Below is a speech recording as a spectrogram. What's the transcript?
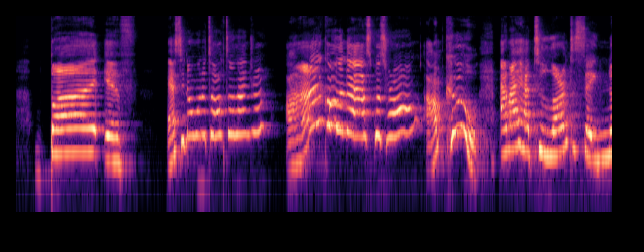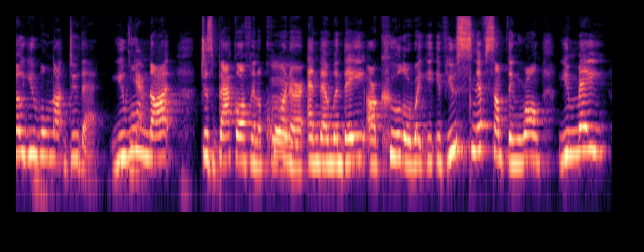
but if Essie don't want to talk to Alandra, I ain't calling to ask what's wrong. I'm cool. And I had to learn to say, no, you will not do that. You will Yeah. not just back off in a corner. Mm. And then when they are cool or wait, if you sniff something wrong, you may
